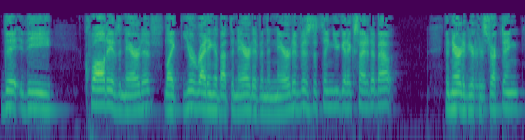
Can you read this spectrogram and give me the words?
the the quality of the narrative, like you're writing about the narrative, and the narrative is the thing you get excited about. The narrative you're constructing.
